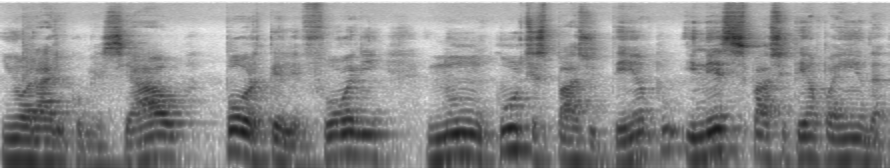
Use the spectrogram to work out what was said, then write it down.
em horário comercial, por telefone, num curto espaço de tempo, e nesse espaço de tempo ainda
